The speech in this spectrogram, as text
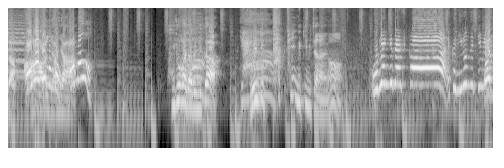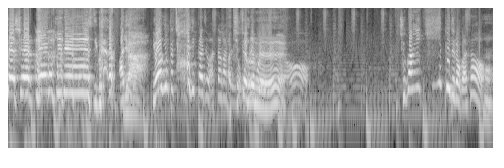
야, 아, 야, 야. 어머! 구조가 다르니까 야. 왠지 탁 트인 느낌 있잖아요. 오겐기 데스카! 약간 이런 느낌이. 와다시와 땡기 데스 이거. 아니, 야, 여기부터 저기까지 왔다 갔다 아, 진짜 그렇네. 주방이 깊이 들어가서 어.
